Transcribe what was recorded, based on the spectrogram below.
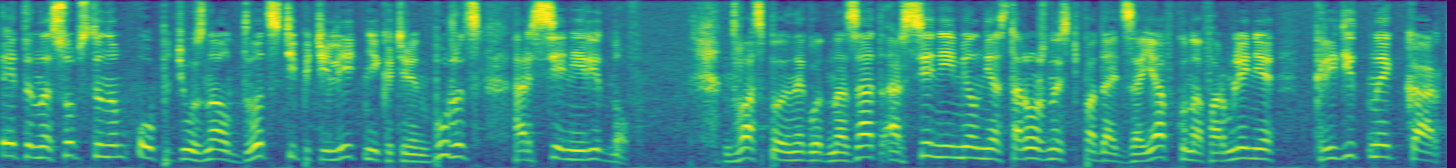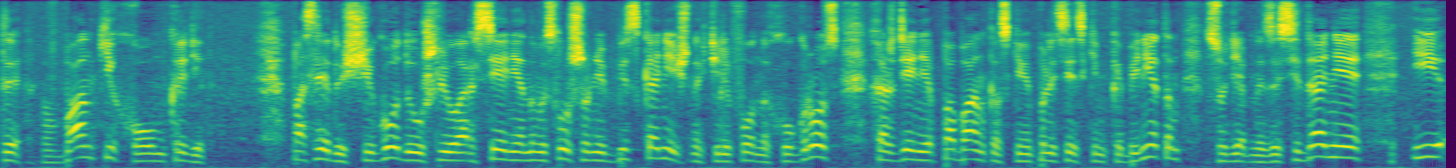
Это на собственном опыте узнал 25-летний екатеринбуржец Арсений Реднов. Два с половиной года назад Арсений имел неосторожность подать заявку на оформление кредитной карты в банке Home Credit. Последующие годы ушли у Арсения на выслушивание бесконечных телефонных угроз, хождение по банковским и полицейским кабинетам, судебные заседания и,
